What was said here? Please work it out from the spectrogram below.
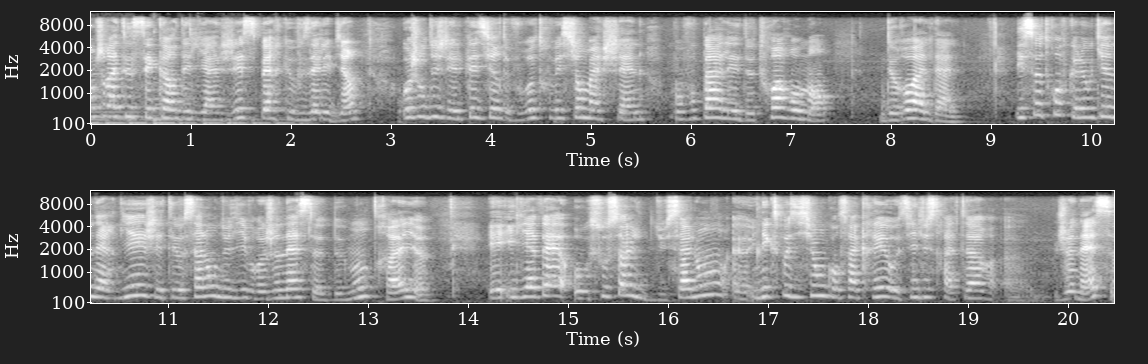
Bonjour à tous, c'est Cordélia, j'espère que vous allez bien. Aujourd'hui j'ai le plaisir de vous retrouver sur ma chaîne pour vous parler de trois romans de Roald Dahl. Il se trouve que le week-end dernier j'étais au salon du livre jeunesse de Montreuil et il y avait au sous-sol du salon euh, une exposition consacrée aux illustrateurs euh, jeunesse.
